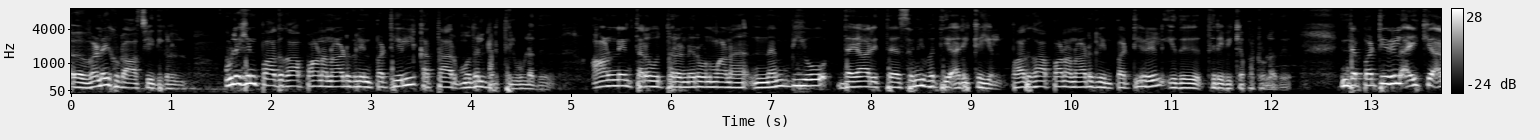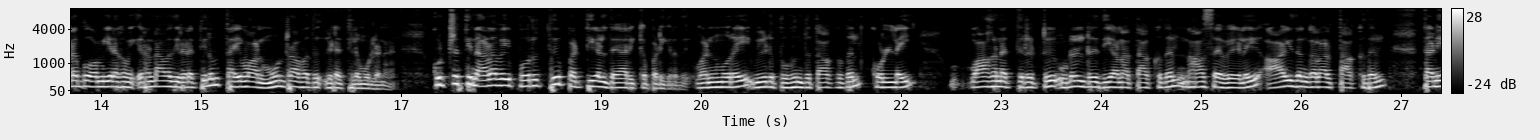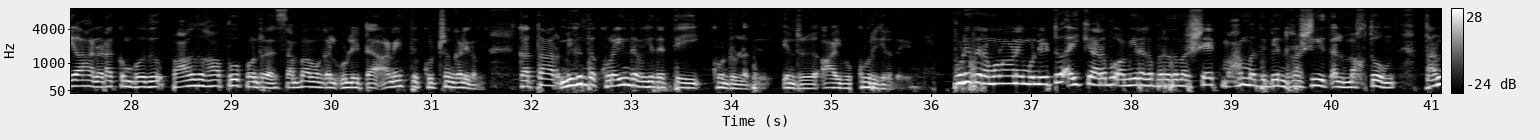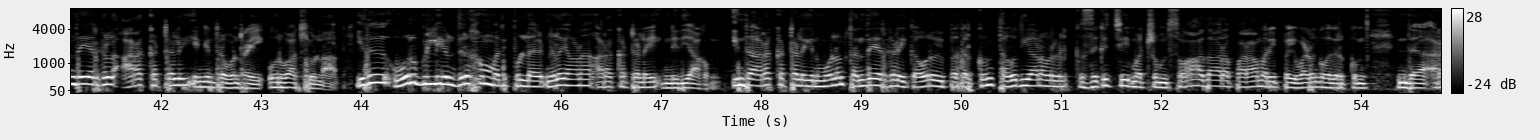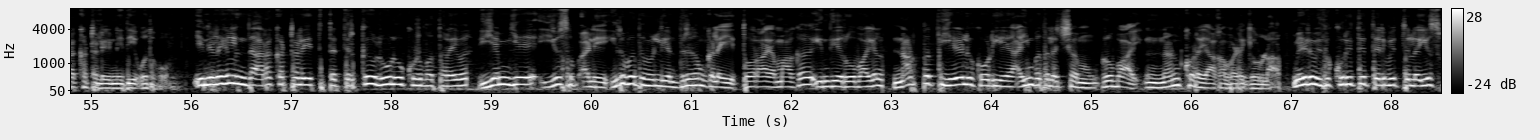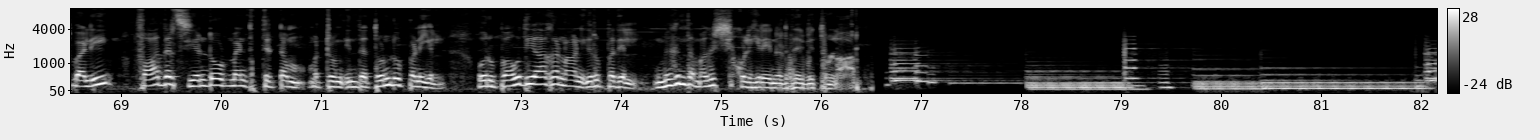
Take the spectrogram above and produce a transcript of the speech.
வளைகுடா செய்திகள். உலகின் பாதுகாப்பான நாடுகளின் பட்டியலில் கத்தார் முதலிடத்தில் உள்ளது. ஆன்லைன் தரவுத்தர நிறுவனமான நம்பியோ தயாரித்த சமீபத்திய அறிக்கையில் பாதுகாப்பான நாடுகளின் பட்டியலில் இது தெரிவிக்கப்பட்டுள்ளது. இந்த பட்டியலில் ஐக்கிய அரபு அமீரகம் இரண்டாவது இடத்திலும் தைவான் மூன்றாவது இடத்திலும் உள்ளன. குற்றத்தின் அளவை பொறுத்து பட்டியல் தயாரிக்கப்படுகிறது. வன்முறை வீடு புகுந்து தாக்குதல் கொள்ளை வாகன திருட்டு உடல் ரீதியான தாக்குதல் நாச வேலை ஆயுதங்களால் தாக்குதல் தனியாக நடக்கும்போது பாதுகாப்பு போன்ற சம்பவங்கள் உள்ளிட்ட அனைத்து குற்றங்களிலும் கத்தார் மிகுந்த குறைந்த விகிதத்தை கொண்டுள்ளது என்று ஆய்வு கூறுகிறது. புனித ரமலானை முன்னிட்டு ஐக்கிய அரபு அமீரக பிரதமர் ஷேக் முகமது பின் ரஷீத் அல் மக்தூம் தந்தையர்கள் அறக்கட்டளை என்கின்ற ஒன்றை உருவாக்கியுள்ளார். இது ஒரு பில்லியன் திருகம் மதிப்புள்ள நிலையான அறக்கட்டளை நிதியாகும். இந்த அறக்கட்டளையின் மூலம் தந்தையர்களை கௌரவிப்பதற்கும் தகுதியானவர்களுக்கு சிகிச்சை மற்றும் சுகாதார பராமரிப்பை வழங்குவதற்கும் இந்த அறக்கட்டளை நிதி உதவும். இந்நிலையில் இந்த அறக்கட்டளை திட்டத்திற்கு லூலு குழும தலைவர் எம். ஏ. யூசுப் அலி இருபது மில்லியன் திருகங்களை தோராயமாக இந்திய ரூபாயில் நாற்பத்தி ஏழு கோடியே ஐம்பது லட்சம் ரூபாய் நன்கொடை முறையாக வழங்கியுள்ளார். மேலும் இது குறித்து தெரிவித்துள்ள யூசுப் அலி ஃபாதர்ஸ் என்டோன்மெண்ட் திட்டம் மற்றும் இந்த தொண்டு பணியில் ஒரு பகுதியாக நான் இருப்பதில் மிகுந்த மகிழ்ச்சி கொள்கிறேன் என்று தெரிவித்துள்ளார்.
